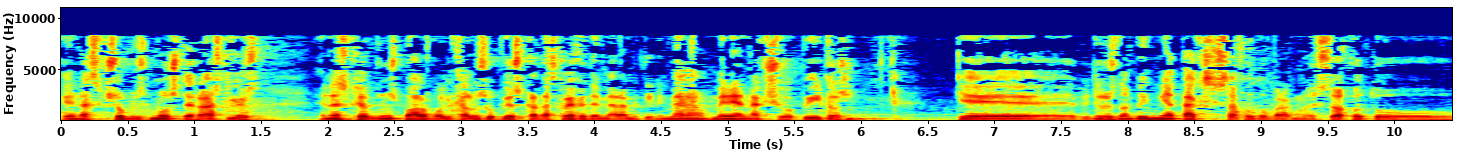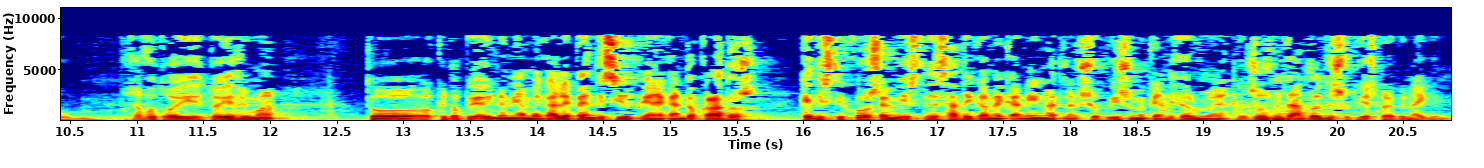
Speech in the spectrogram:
ένας εξοπλισμός τεράστιος, ένας εξοπλισμός πάρα πολύ καλός, ο οποίος καταστρέφεται μέρα με την ημέρα, μένει αναξιοποίητος και επιτέλους να μπει μια τάξη σε αυτό το, πράγμα, σε αυτό το, σε αυτό το, το ίδρυμα το, και το οποίο είναι μια μεγάλη επένδυση η οποία έκανε το κράτος και δυστυχώς εμείς δεν θα δίκαμε κανεί να την αξιοποιήσουμε και να τη φέρουμε ζώσουμε δυνατότητε οι οποίε πρέπει να γίνουν.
